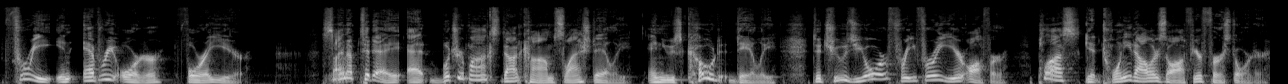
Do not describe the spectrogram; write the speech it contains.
free in every order for a year. Sign up today at butcherbox.com slash daily and use code DAILY to choose your free for a year offer, plus get $20 off your first order.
